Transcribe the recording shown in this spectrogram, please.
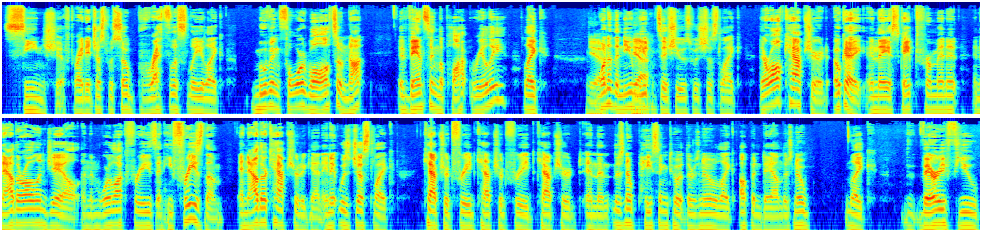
scene shift right it just was so breathlessly like moving forward while also not advancing the plot really like yeah. one of the new Yeah. mutants issues was just like they're all captured. Okay and they escaped for a minute and now they're all in jail and then warlock frees and he frees them and now they're captured again. And it was just like captured freed captured freed captured and then there's no pacing to it. There's no like up and down. There's no like very few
